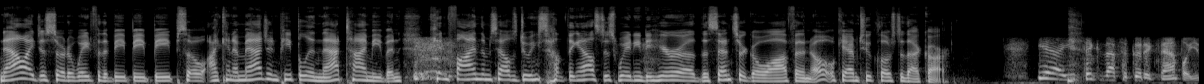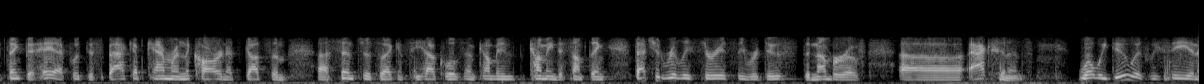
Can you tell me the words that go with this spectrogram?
Now I just sort of wait for the beep beep beep. So I can imagine people in that time even can find themselves doing something else, just waiting to hear uh, the sensor go off and oh okay I'm too close to that car. Yeah, you think that's a good example. You think that hey, I put this backup camera in the car and it's got some uh, sensors so I can see how close I'm coming coming to something. That should really seriously reduce the number of uh, accidents. What we do is we see, and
